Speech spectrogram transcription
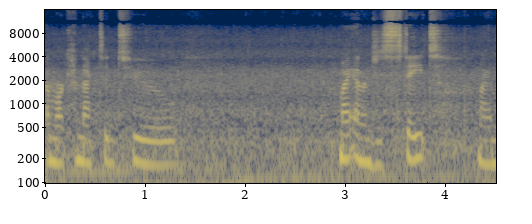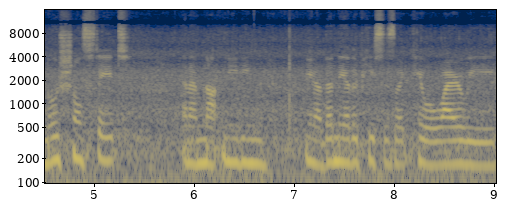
i'm more connected to my energy state my emotional state and i'm not needing you know, then the other piece is like, okay, well, why are we,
